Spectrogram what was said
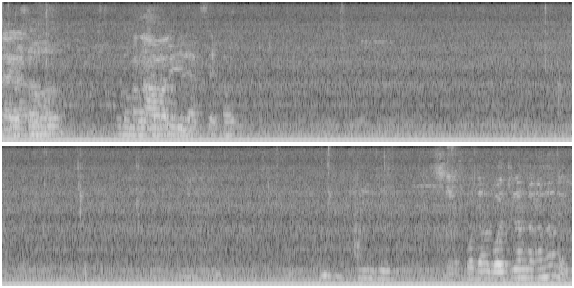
জায়গাটাও ভালো। কোনো প্রথমে বলছিলাম না কেন জানিস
